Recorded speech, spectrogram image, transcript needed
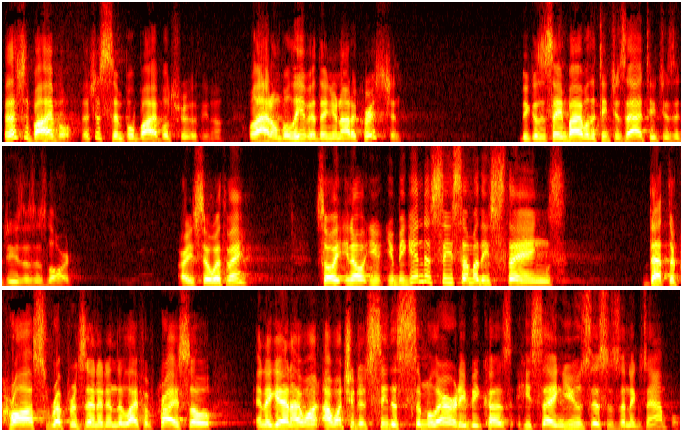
But that's the Bible. That's just simple Bible truth, you know. Well, I don't believe it, then you're not a Christian. Because the same Bible that teaches that teaches that Jesus is Lord. Are you still with me? So, you know, you, you begin to see some of these things that the cross represented in the life of Christ. So, and again, I want, I want you to see the similarity because he's saying, use this as an example.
